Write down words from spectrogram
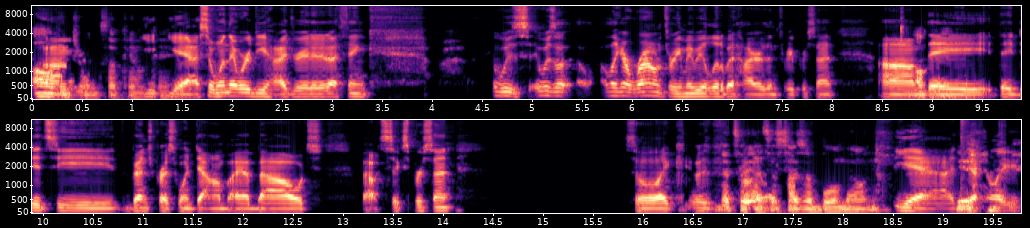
Oh, um, the drinks. Okay, okay. Yeah. So when they were dehydrated, I think it was it was a, like around three, maybe a little bit higher than three percent. Um, okay. They they did see the bench press went down by about about six percent. So like it was that's a, that's a sizable amount. Yeah, yeah. definitely.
